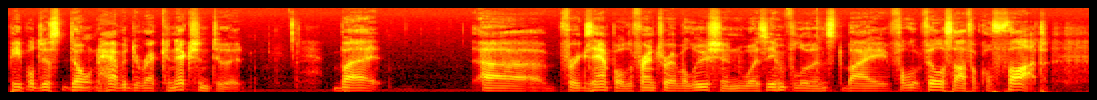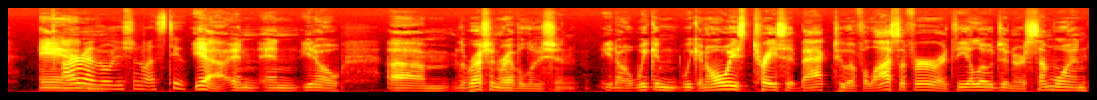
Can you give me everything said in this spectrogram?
People just don't have a direct connection to it. But, uh, for example, the French Revolution was influenced by phil- philosophical thought. And Our revolution was too. yeah, and and you know, um, the Russian Revolution. You know, we can we can always trace it back to a philosopher or a theologian or someone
